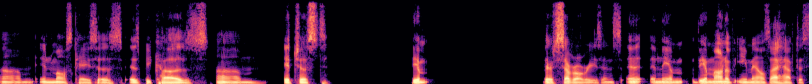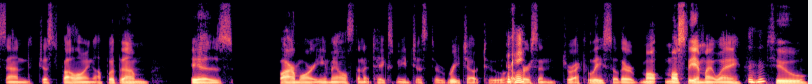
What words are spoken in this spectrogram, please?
um, in most cases, is because um, it just the there's several reasons, and, and the am- the amount of emails I have to send just following up with them is far more emails than it takes me just to reach out to Okay. a person directly. So they're mo- mostly in my way Mhm. to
